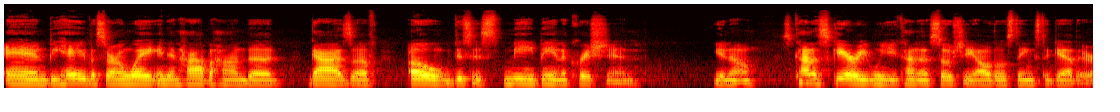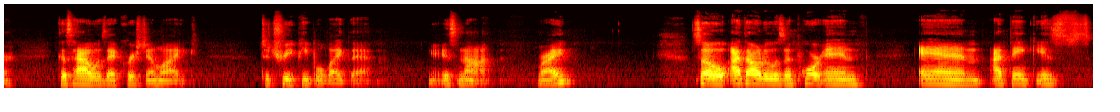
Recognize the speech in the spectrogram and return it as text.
and behave a certain way and then hide behind the guise of, oh, this is me being a Christian. You know, it's kind of scary when you kind of associate all those things together. Because how is that Christian like to treat people like that? It's not, right? So I thought it was important, and I think it's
